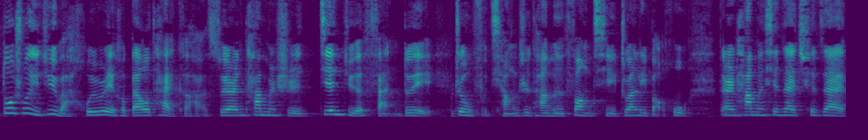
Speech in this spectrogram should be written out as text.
多说一句吧，辉瑞和 BioTech 哈，虽然他们是坚决反对政府强制他们放弃专利保护，但是他们现在却在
